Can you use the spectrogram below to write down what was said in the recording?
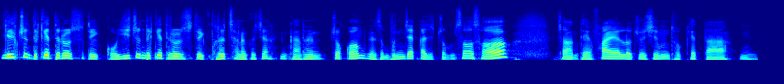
일주 늦게 들어올 수도 있고 2주 늦게 들어올 수도 있고 그렇잖아요. 그죠? 그러니까는 조금 그래서 문제까지 좀 써서 저한테 파일로 주시면 좋겠다. 음.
